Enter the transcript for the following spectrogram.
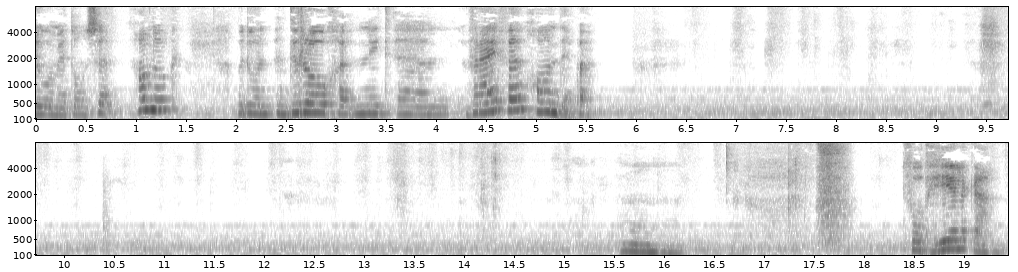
doen we met onze handdoek. We doen drogen, niet ehm, wrijven, gewoon deppen. Hmm. Het voelt heerlijk aan.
